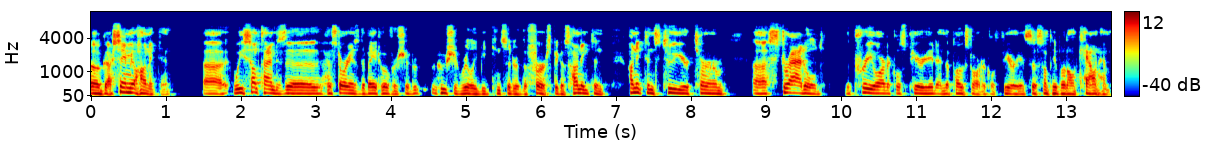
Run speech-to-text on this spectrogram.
oh gosh, Samuel Huntington. Uh, we sometimes uh, historians debate who should who should really be considered the first because Huntington Huntington's two-year term uh, straddled the pre-articles period and the post-articles period. So some people don't count him.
